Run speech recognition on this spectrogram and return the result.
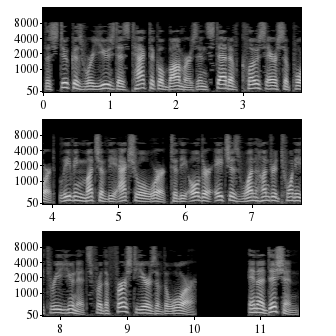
the Stukas were used as tactical bombers instead of close air support, leaving much of the actual work to the older Hs 123 units for the first years of the war. In addition,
